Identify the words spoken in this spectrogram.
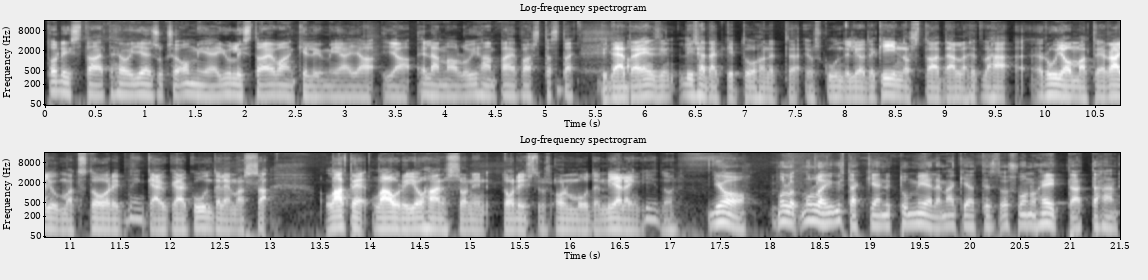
todistaa, että he on Jeesuksen omia ja julistaa evankeliumia ja, ja elämä on ollut ihan päinvastaista. Pitääpä ensin lisätäkin tuohon, että jos kuuntelijoita kiinnostaa tällaiset vähän rujommat ja rajummat storit, niin käykää kuuntelemassa Late Lauri Johanssonin todistus on muuten mielenkiintoinen. Joo, mulla, mulla ei yhtäkkiä nyt tule mieleen. Mäkin ajattelin, että olisi voinut heittää tähän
